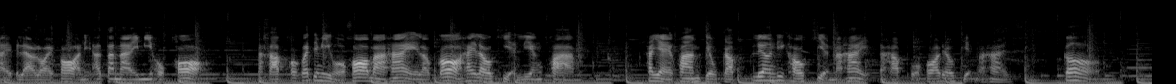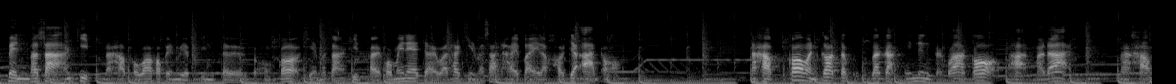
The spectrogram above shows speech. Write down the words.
นัยไปแล้วร้อยข้ออันนี้อัตนัยมี 6 ข้อนะครับเขาก็จะมีหัวข้อมาให้ แล้วก็ให้เราเขียนเรียงความ ขยายความเกี่ยวกับเรื่องที่เขาเขียนมาให้นะครับ หัวข้อที่เขาเขียนมาให้ ก็เป็นภาษาอังกฤษนะครับ เพราะว่าเขาเป็นเว็บอินเตอร์ผมก็เขียนภาษาอังกฤษไปเพราะไม่แน่ใจว่าถ้าเขียนภาษาไทยไปแล้วเขาจะอ่านออกนะครับ ก็มันก็ตะกุกตะกักนิดนึงแต่ว่าก็ผ่านมาได้นะครับ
